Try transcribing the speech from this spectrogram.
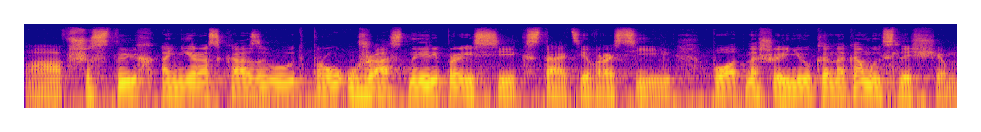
А в-шестых, они рассказывают про ужасные репрессии, кстати, в России по отношению к инакомыслящим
